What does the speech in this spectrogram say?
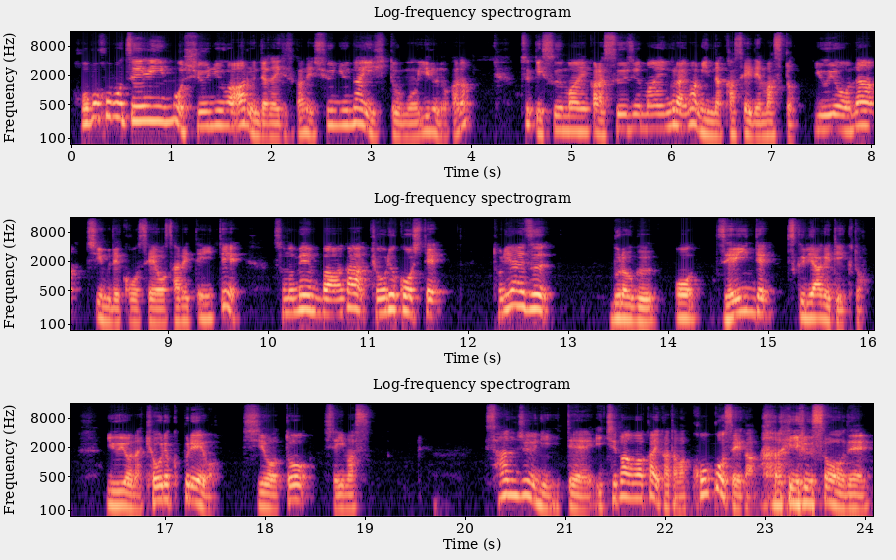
ほぼほぼ全員もう収入はあるんじゃないですかね。収入ない人もいるのかな月数万円から数十万円ぐらいはみんな稼いでますというようなチームで構成をされていて、そのメンバーが協力をして、とりあえずブログを全員で作り上げていくというような協力プレイをしようとしています。30人いて、一番若い方は高校生が いるそうで、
